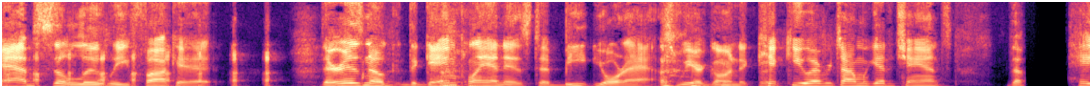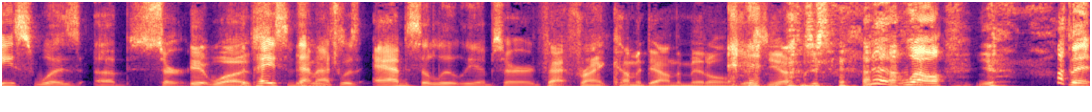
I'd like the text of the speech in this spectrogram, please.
Absolutely fuck it. There is no the game plan is to beat your ass. We are going to kick you every time we get a chance. The pace was absurd. It was. The pace of that match was absolutely absurd. Fat Frank coming down the middle. Just you know, just No, well, yeah. but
